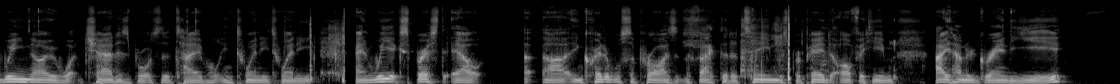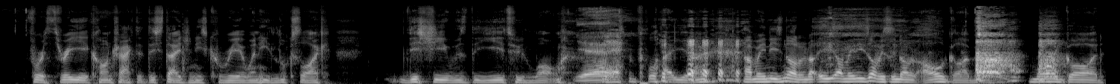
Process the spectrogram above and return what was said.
we know what Chad has brought to the table in 2020, and we expressed our uh, uh, incredible surprise at the fact that a team was prepared to offer him 800 grand a year for a three year contract at this stage in his career when he looks like this year was the year too long Yeah. to play. You know, I mean, he's not. An, he- I mean, he's obviously not an old guy, but my God,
